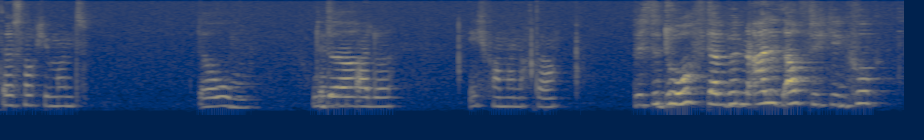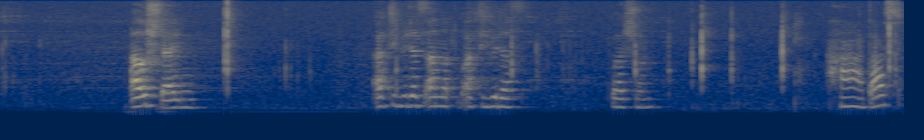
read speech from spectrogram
Da ist noch jemand. Da oben. Und da. gerade. Ich fahr mal nach da. Bist du doof? Dann würden alles auf dich gehen. Guck. Aussteigen. Aktivier das andere. Aktivier das. Du weißt schon. Ah, das.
